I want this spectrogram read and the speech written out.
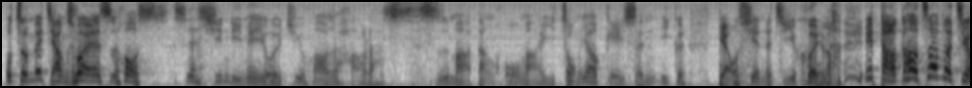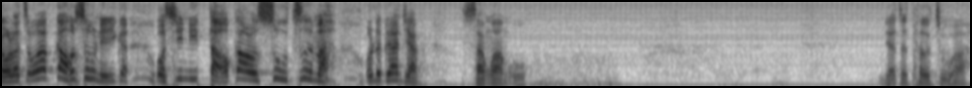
我准备讲出来的时候，是在心里面有一句话说：“好了，死马当活马医，总要给神一个表现的机会嘛。你祷告这么久了，总要告诉你一个我心里祷告的数字嘛。”我就跟他讲三万五。你看这特助啊，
